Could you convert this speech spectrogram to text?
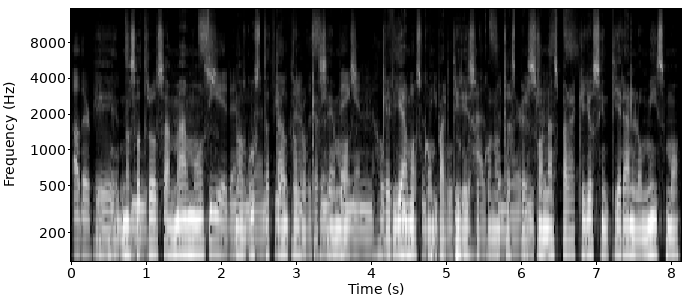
other people Eh, to nosotros amamos, see it nos gusta tanto lo que the same hacemos, queríamos compartir eso con otras similar personas para que ellos sintieran lo mismo,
